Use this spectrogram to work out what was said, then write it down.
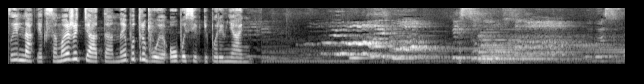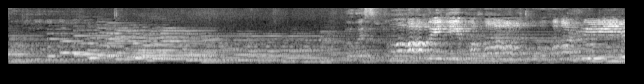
сильна, як саме життя, та не потребує описів і порівнянь. Thank you.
